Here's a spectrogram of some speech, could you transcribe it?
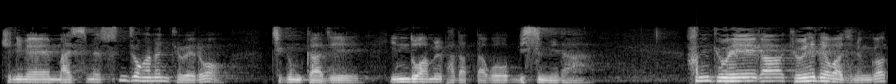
주님의 말씀에 순종하는 교회로 지금까지 인도함을 받았다고 믿습니다. 한 교회가 교회되어지는 것,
